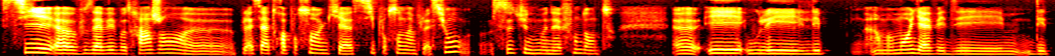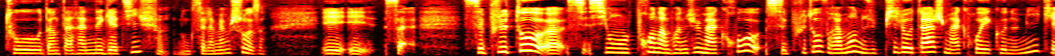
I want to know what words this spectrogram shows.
Si euh, vous avez votre argent euh, placé à 3% et qu'il y a 6% d'inflation, c'est une monnaie fondante. Euh, et où les, à un moment, il y avait des, taux d'intérêt négatifs, donc c'est la même chose. Et, c'est plutôt, si, on le prend d'un point de vue macro, c'est plutôt vraiment du pilotage macroéconomique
